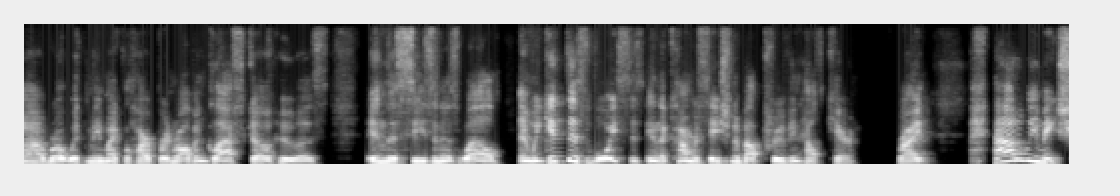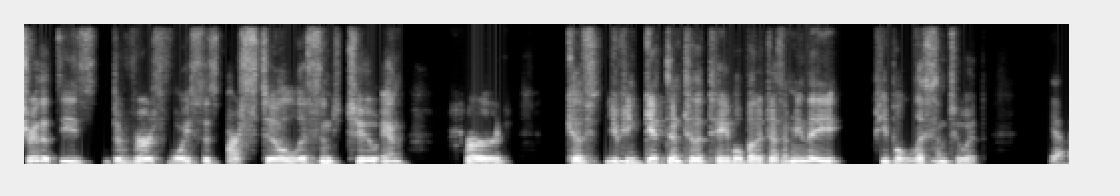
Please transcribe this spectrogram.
uh, wrote with me michael harper and robin glasgow who was in this season as well. And we get this voices in the conversation about proving healthcare right? How do we make sure that these diverse voices are still listened to and heard because you can get them to the table, but it doesn't mean they people listen to it. Yeah,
